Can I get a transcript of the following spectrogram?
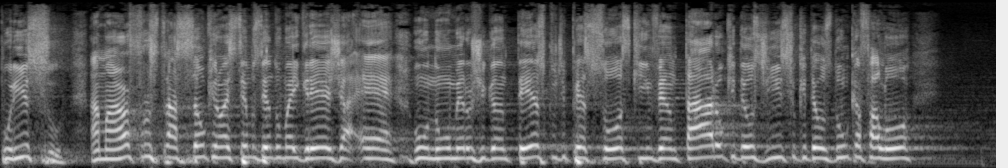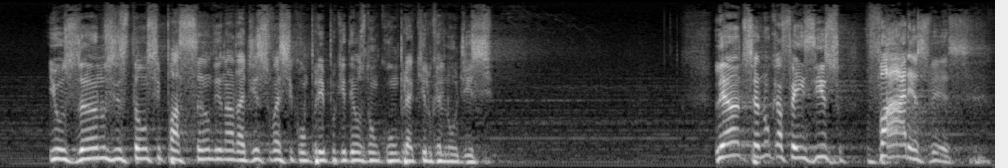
Por isso, a maior frustração que nós temos dentro de uma igreja é um número gigantesco de pessoas que inventaram o que Deus disse, o que Deus nunca falou, e os anos estão se passando e nada disso vai se cumprir, porque Deus não cumpre aquilo que Ele não disse. Leandro, você nunca fez isso? Várias vezes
